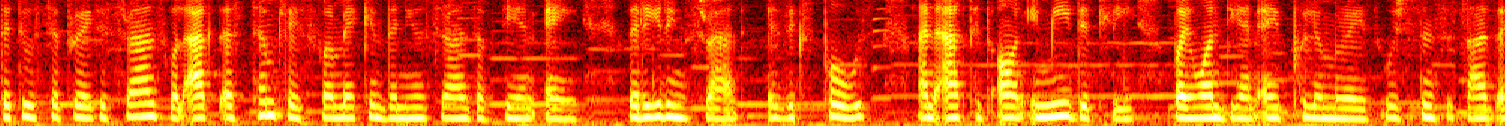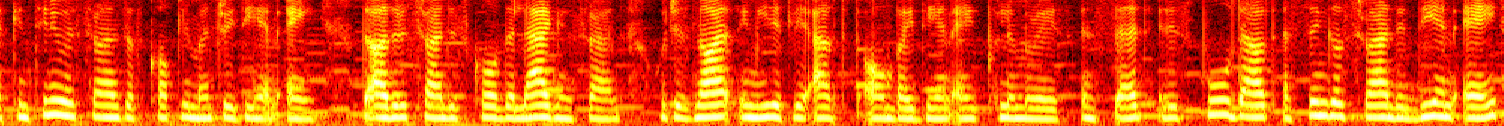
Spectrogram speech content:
The two separated strands will act as templates for making the new strands of DNA. The leading strand is exposed and acted on immediately by one DNA polymerase which synthesizes a continuous strands of complementary DNA. The other strand is called the lagging strand which is not immediately acted on by DNA polymerase. Instead, it is pulled out a single-stranded DNA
